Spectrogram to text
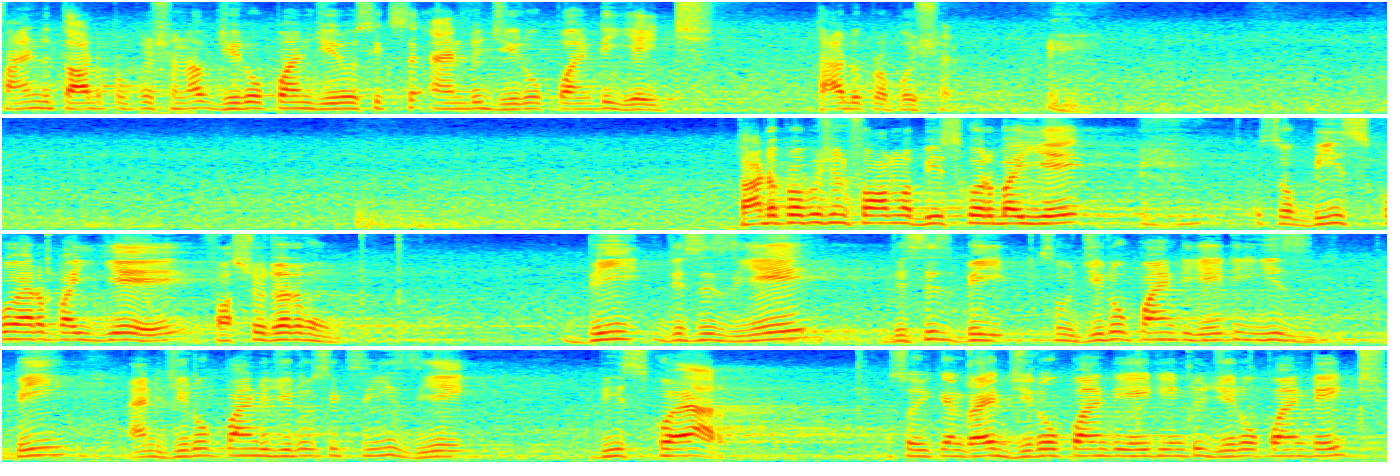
find third proportion of 0.06 and 0.8 third proportion third proportion formula b square by a. So b square by a first term b this is a this is b. So 0.80 is b and 0.06 is a. B square. So you can write 0.8 into 0.8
